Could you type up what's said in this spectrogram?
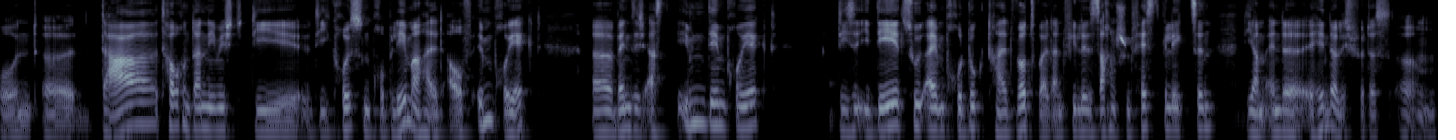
Und äh, da tauchen dann nämlich die, die größten Probleme halt auf im Projekt, äh, wenn sich erst in dem Projekt diese Idee zu einem Produkt halt wird, weil dann viele Sachen schon festgelegt sind, die am Ende hinderlich für das ähm,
